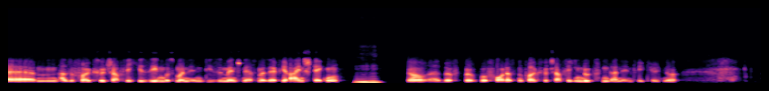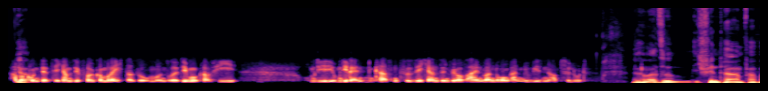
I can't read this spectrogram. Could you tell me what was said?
Ähm, also volkswirtschaftlich gesehen muss man in diese Menschen erstmal sehr viel reinstecken. Mhm ne, be be bevor das einen volkswirtschaftlichen Nutzen dann entwickelt. Ne? Aber ja. grundsätzlich haben Sie vollkommen recht. Also um unsere Demografie, um die, um die Rentenkassen zu sichern, sind wir auf Einwanderung angewiesen, absolut. Ja, also ich finde halt einfach,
